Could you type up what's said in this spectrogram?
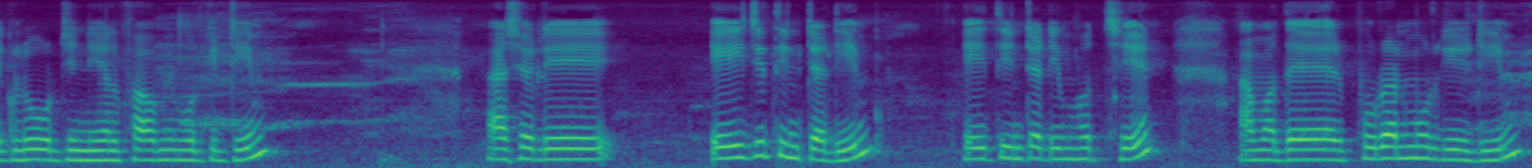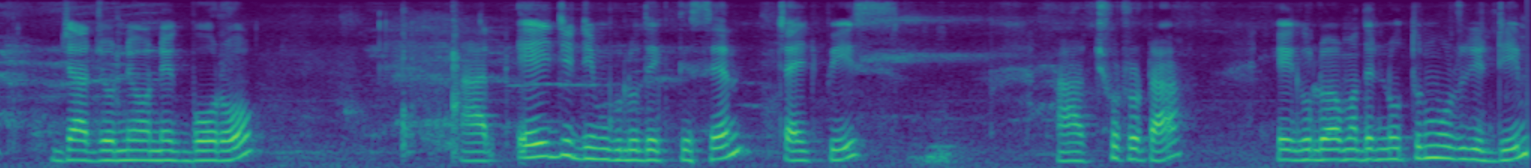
এগুলো অরিজিনাল ফার্মি মুরগির ডিম। আসলে এই যে তিনটা ডিম, এই তিনটা ডিম হচ্ছে আমাদের পুরান মুরগির ডিম, যার জন্য অনেক বড়। আর এই যে ডিমগুলো দেখতেছেন, চার পিস আর ছোটোটা, এগুলো আমাদের নতুন মুরগির ডিম।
